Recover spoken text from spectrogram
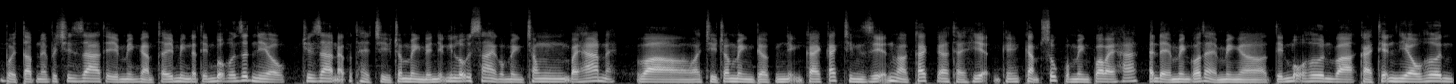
buổi tập này với chuyên gia thì mình cảm thấy mình đã tiến bộ hơn rất nhiều. Chuyên gia đã có thể chỉ cho mình đến những lỗi sai của mình trong bài hát này và chỉ cho mình được những cái cách trình diễn và cách ờ, thể hiện cái cảm xúc của mình qua bài hát để mình có thể mình uh, tiến bộ hơn và cải thiện nhiều hơn.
